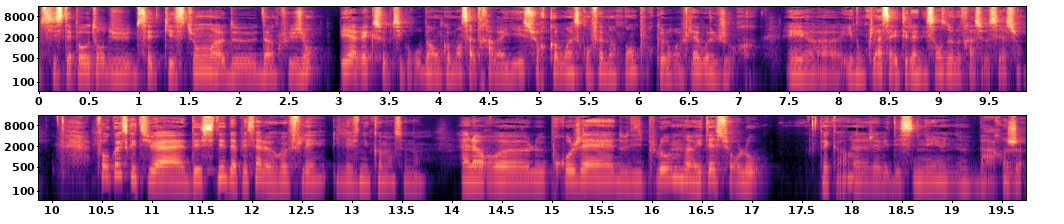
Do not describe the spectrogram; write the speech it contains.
si c'était pas autour du, de cette question de d'inclusion. Et avec ce petit groupe, ben, on commence à travailler sur comment est-ce qu'on fait maintenant pour que le reflet voit le jour. Et, euh, et, donc là, ça a été la naissance de notre association. Pourquoi est-ce que tu as décidé d'appeler ça le reflet? Il est venu comment ce nom? Alors, euh, le projet de diplôme était sur l'eau. D'accord. Euh, j'avais dessiné une barge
